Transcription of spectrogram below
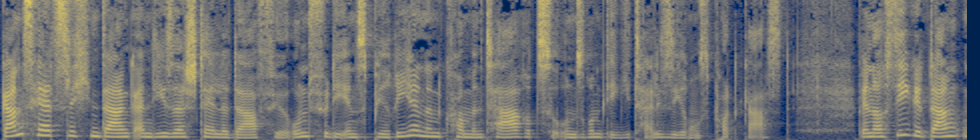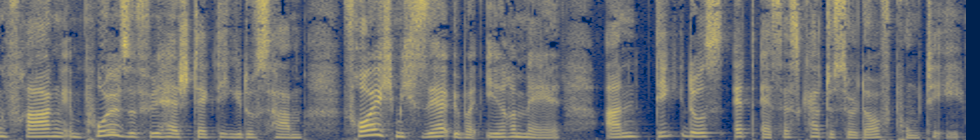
Ganz herzlichen Dank an dieser Stelle dafür und für die inspirierenden Kommentare zu unserem Digitalisierungspodcast. Wenn auch Sie Gedanken, Fragen, Impulse für Hashtag Digidus haben, freue ich mich sehr über Ihre Mail an digidus.sskdüsseldorf.de.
